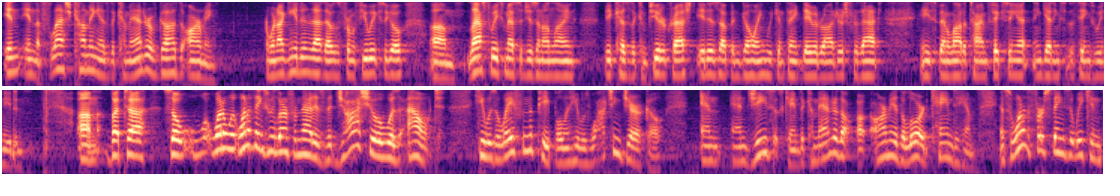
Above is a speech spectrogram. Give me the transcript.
in, in the flesh coming as the commander of God's army. We're not going to get into that. That was from a few weeks ago. Um, last week's message isn't online because the computer crashed. It is up and going. We can thank David Rogers for that. He spent a lot of time fixing it and getting to the things we needed. Um, but uh, so, one of, one of the things we learned from that is that Joshua was out. He was away from the people and he was watching Jericho and, and Jesus came. The commander of the uh, army of the Lord came to him. And so, one of the first things that we can,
